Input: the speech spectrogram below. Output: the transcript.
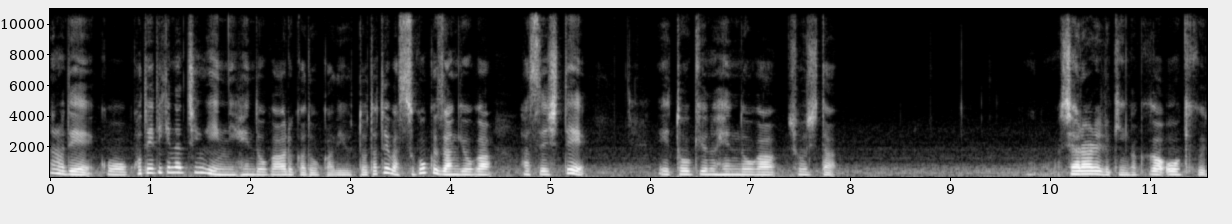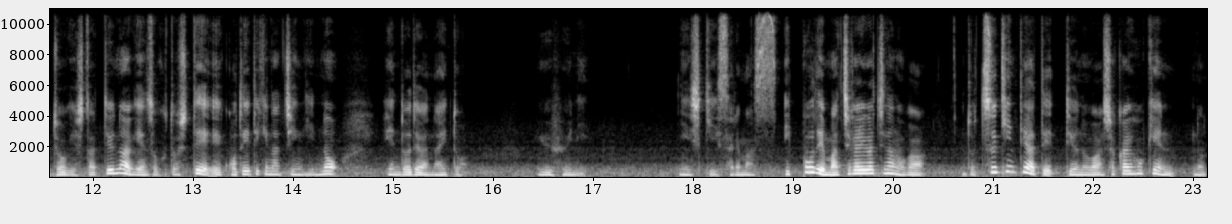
なのでこう固定的な賃金に変動があるかどうかでいうと例えばすごく残業が発生して、え等級の変動が生じた支払われる金額が大きく上下したっていうのは原則として固定的な賃金の変動ではないというふうに認識されます。一方で間違いがちなのが通勤手当っていうのは社会保険の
